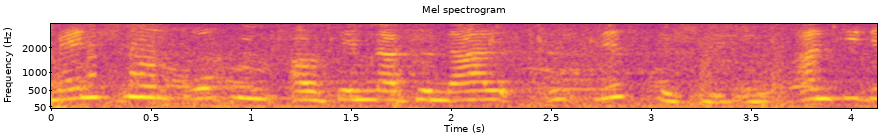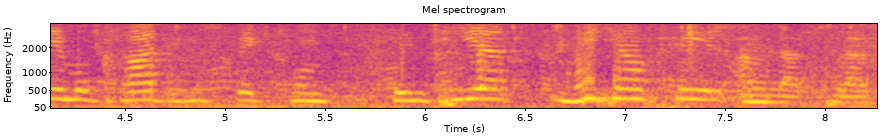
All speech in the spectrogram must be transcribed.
Menschen und Gruppen aus dem nationalistischen und antidemokratischen Spektrum sind hier sicher fehl am Platz.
